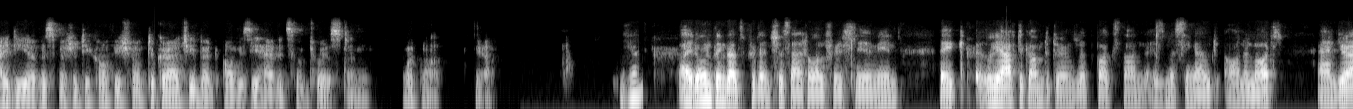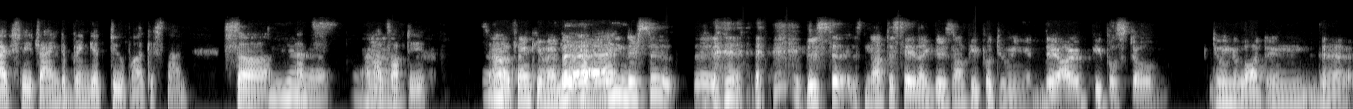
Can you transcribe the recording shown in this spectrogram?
idea of a specialty coffee shop to Karachi, but obviously have its own twist and whatnot. Yeah. Yeah. I don't think that's pretentious at all, firstly. I mean, like, we have to come to terms with Pakistan is missing out on a lot, and you're actually trying to bring it to Pakistan. So Yeah. that's hats Uh, off to you. So Oh, thank you, man. But them I, I mean, there's still there's still it's not to say like there's not people doing it. There are people still doing a lot in the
